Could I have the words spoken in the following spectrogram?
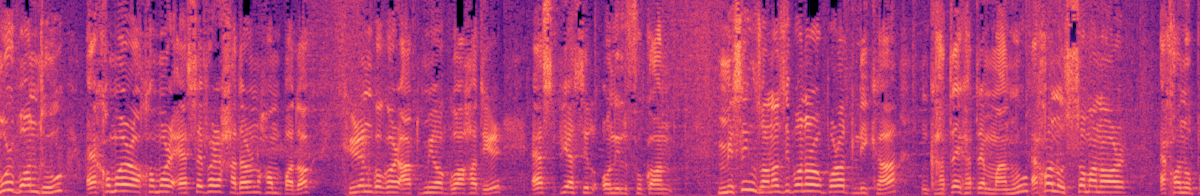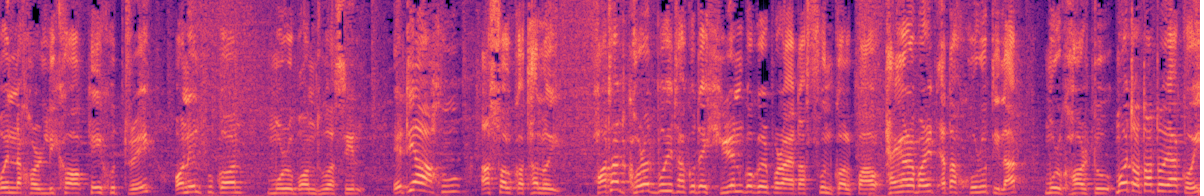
মোৰ বন্ধু এসময়ৰ অসমৰ এছ এফ আৰ সাধাৰণ সম্পাদক হীৰেণ গগৈৰ আত্মীয় গুৱাহাটীৰ এছ পি আছিল অনিল ফুকন। মিচিং জনজীৱনৰ ওপৰত লিখা ঘাটে ঘাটে মানুহ এখন উচ্চমানৰ এখন উপন্যাসৰ লিখক। সেই সূত্ৰেই অনিল ফুকন মোৰো বন্ধু আছিল। এতিয়া আহোঁ আচল কথালৈ। হঠাৎ ঘৰত বহি থাকোঁতে হীৰেণ গগৈৰ পৰা এটা ফোন কল পাওঁ। হেঙেৰাবাৰীত এটা সৰু টিলাত মোৰ ঘৰটো। মই ততাতৈয়াকৈ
